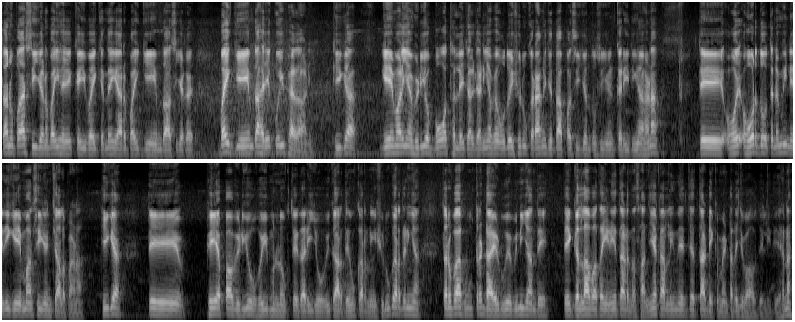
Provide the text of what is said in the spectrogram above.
ਤੁਹਾਨੂੰ ਪਤਾ ਸੀਜ਼ਨ ਬਾਈ ਹਜੇ ਕਈ ਬਾਈ ਕਹਿੰਦੇ ਯਾਰ ਬਾਈ ਗੇਮ ਦਾ ਸੀ ਬਾਈ ਗੇਮ ਦਾ ਹਜੇ ਕੋਈ ਫਾਇਦਾ ਨਹੀਂ। ਠੀਕ ਆ? ਗੇਮ ਵਾਲੀਆਂ ਵੀਡੀਓ ਬਹੁਤ ਥੱਲੇ ਚੱਲ ਜਾਣੀਆਂ, ਫਿਰ ਉਦੋਂ ਹੀ ਸ਼ੁਰੂ ਕਰਾਂਗੇ, ਜਿੱਦਾਂ ਆਪਾਂ ਸੀਜ਼ਨ ਤੋਂ ਸੀਜ਼ਨ ਕਰੀਦੀਆਂ ਹਨਾ? ਤੇ ਹੋ- ਹੋਰ 2-3 ਮਹੀਨੇ ਦੀ ਗੇਮ ਆ ਸੀਜ਼ਨ ਚੱਲ ਪੈਣਾ, ਠੀਕ ਆ? ਤੇ ਫੇ ਆਪਾਂ ਵੀਡੀਓ ਹੋਈ ਮਨੁੱਖਤੇਦਾਰੀ ਜੋ ਵੀ ਕਰਦੇ ਹਾਂ ਉਹ ਕਰਨੀ ਸ਼ੁਰੂ ਕਰ ਦੇਣੀਆਂ। ਤੁਹਾਨੂੰ ਪਤਾ ਕਬੂਤਰ ਡਾਈ ਡੂਏ ਵੀ ਨਹੀਂ ਜਾਂਦੇ, ਤੇ ਗੱਲਾਂ ਬਾਤਾਂ ਜਿਹੜੀਆਂ ਤੁਹਾਡੇ ਨਾਲ ਸਾਂਝੀਆਂ ਕਰ ਲੈਂਦੇ ਤੇ ਤੁਹਾਡੇ ਕਮੈਂਟਾਂ ਦੇ ਜਵਾਬ ਦੇ ਲਈਦੇ, ਹਨਾ?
